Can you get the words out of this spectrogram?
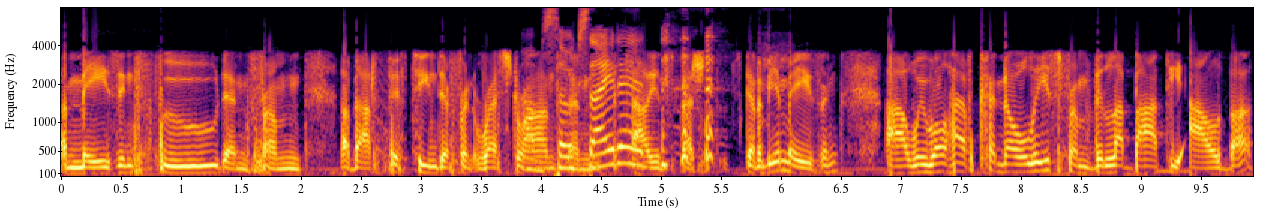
amazing food and from about 15 different restaurants I'm so and excited. Italian specials. it's going to be amazing. Uh, we will have cannolis from Villabate Alba,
